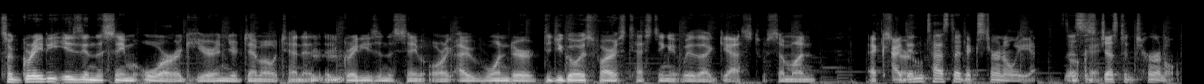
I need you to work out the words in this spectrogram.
So Grady is in the same org here in your demo tenant. Mhm. Grady's in the same org. I wonder, did you go as far as testing it with a guest, with someone external? I didn't test it externally yet. This is just internal.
